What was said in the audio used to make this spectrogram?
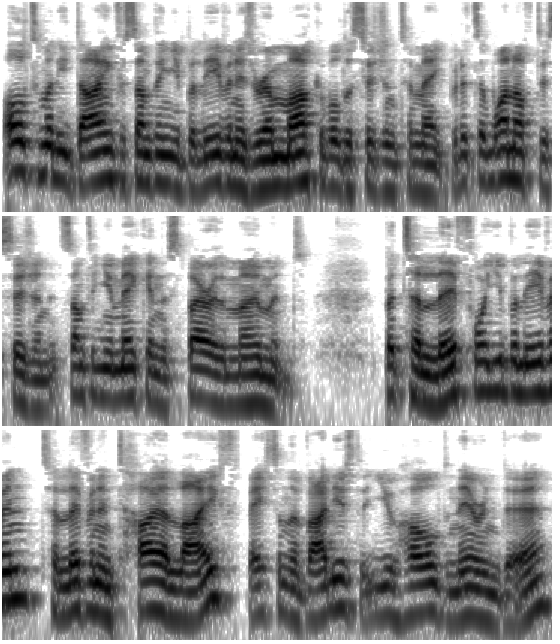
Ultimately, dying for something you believe in is a remarkable decision to make, but it's a one off decision. It's something you make in the spur of the moment. But to live for what you believe in, to live an entire life based on the values that you hold near and dear,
